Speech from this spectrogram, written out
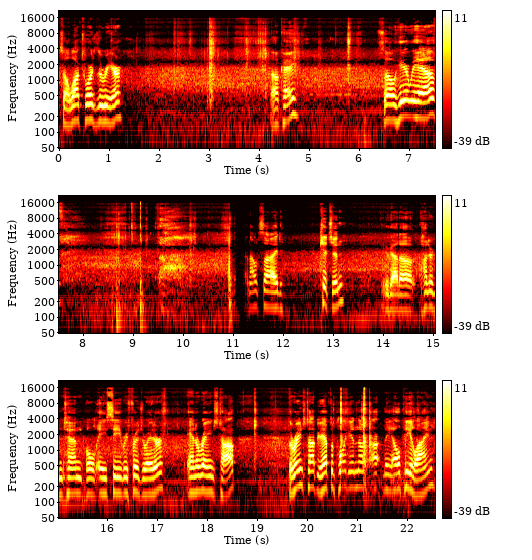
So I'll walk towards the rear. Okay. So here we have an outside kitchen. You've got a 110 volt AC refrigerator and a range top. The range top you have to plug in the, uh, the LP line.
